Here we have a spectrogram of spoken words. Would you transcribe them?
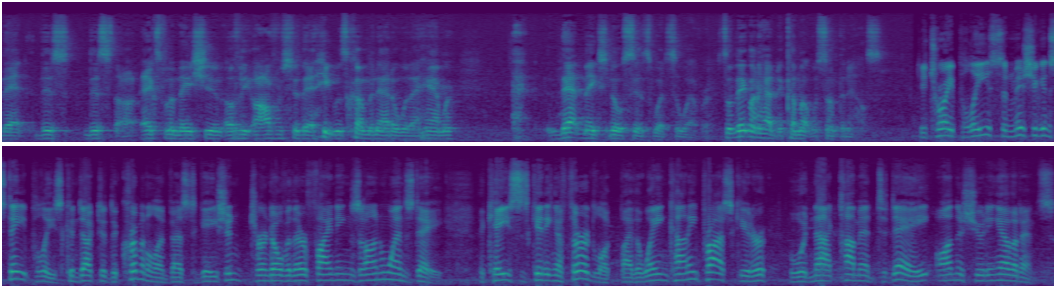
that this this uh, explanation of the officer that he was coming at him with a hammer, that makes no sense whatsoever. So they're going to have to come up with something else. Detroit police and Michigan State police conducted the criminal investigation, turned over their findings on Wednesday. The case is getting a third look by the Wayne County prosecutor, who would not comment today on the shooting evidence.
